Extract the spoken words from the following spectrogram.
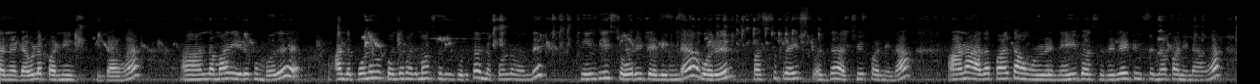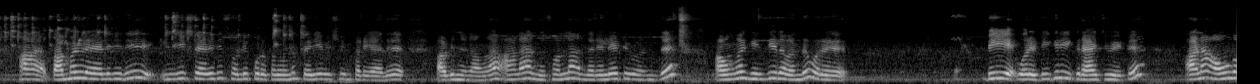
தன்னை டெவலப் பண்ணிக்கிட்டாங்க. அந்த மாதிரி இருக்கும்போது அந்த பொண்ணுக்கு கொஞ்சம் கொஞ்சமாக சொல்லி கொடுத்து அந்த பொண்ணு வந்து ஹிந்தி ஸ்டோரி டெல்லிங்கில் ஒரு ஃபஸ்ட்டு ப்ரைஸ் வந்து அச்சீவ் பண்ணினா. ஆனால் அதை பார்த்து அவங்களோட நெய்பர்ஸ் ரிலேட்டிவ்ஸ் என்ன பண்ணினாங்க? தமிழில் எழுதி இங்கிலீஷில் எழுதி சொல்லி கொடுக்குறது வந்து பெரிய விஷயம் கிடையாது அப்படின்னு சொன்னாங்க. ஆனால் அந்த சொன்ன அந்த ரிலேட்டிவ் வந்து அவங்க ஹிந்தியில் வந்து ஒரு பிஏ ஒரு டிகிரி கிராஜுவேட்டு ஆனால் அவங்க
